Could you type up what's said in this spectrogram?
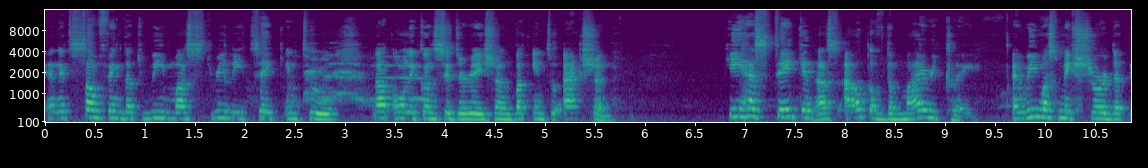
And it's something that we must really take into not only consideration, but into action. He has taken us out of the miry clay and we must make sure that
